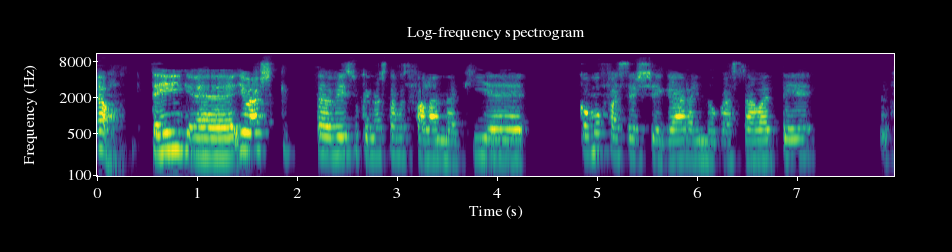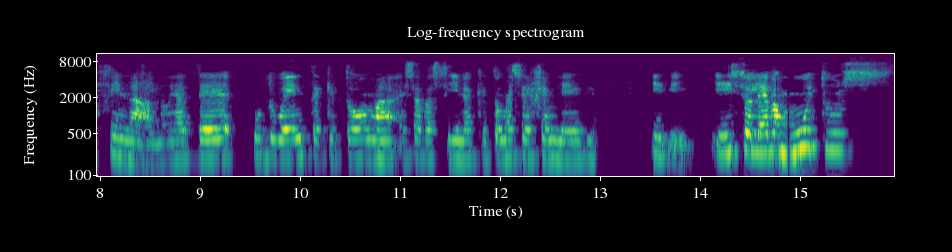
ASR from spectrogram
Não, tem, é, eu acho que talvez o que nós estamos falando aqui é como fazer chegar a inovação até final, não é? Até o doente que toma essa vacina, que toma esse remédio. E, e isso leva muitos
